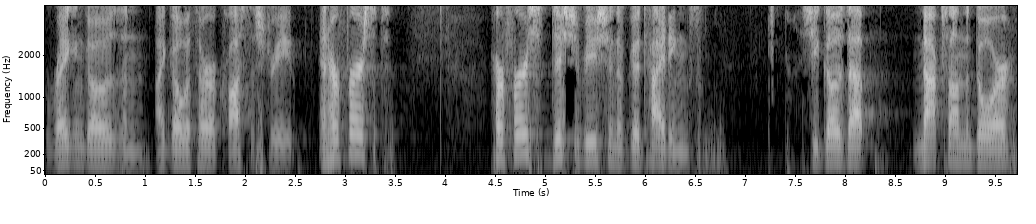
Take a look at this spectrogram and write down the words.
Reagan goes, and I go with her across the street. And her first, her first distribution of good tidings, she goes up, knocks on the door,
